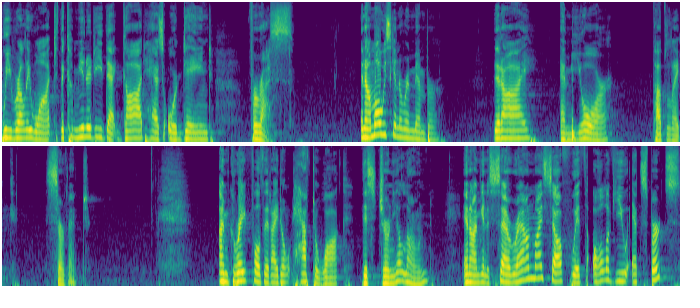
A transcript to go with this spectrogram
we really want, the community that God has ordained for us. And I'm always going to remember that I am your public servant. I'm grateful that I don't have to walk this journey alone, and I'm going to surround myself with all of you experts.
